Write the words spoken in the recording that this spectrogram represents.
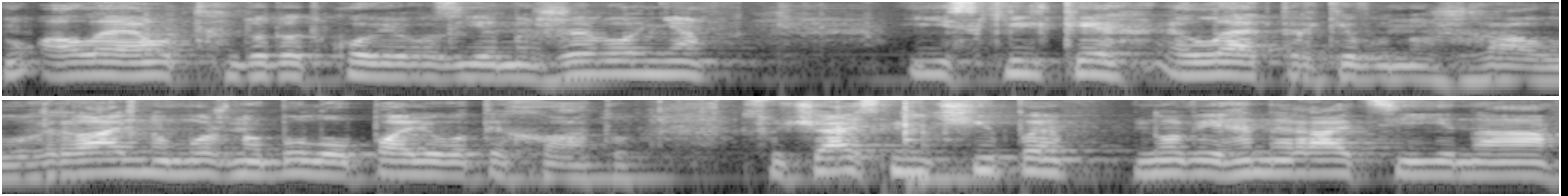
Ну, але от додаткові роз'єми живлення. І скільки електрики воно жрало. Реально можна було опалювати хату. Сучасні чіпи, нові генерації на,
